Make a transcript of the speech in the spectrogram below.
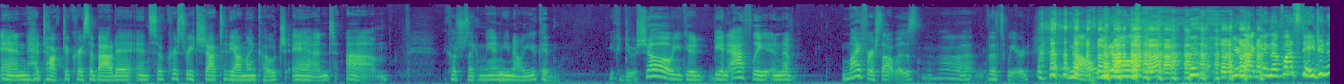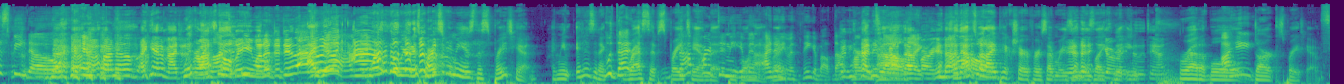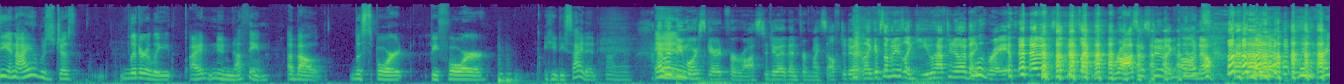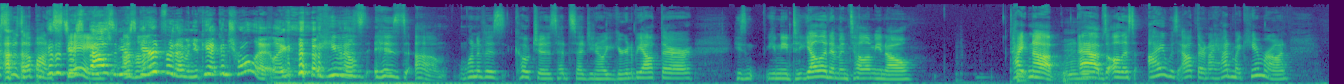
and had talked to Chris about it. And so Chris reached out to the online coach and um, the coach was like, "Man, you know, you could you could do a show, you could be an athlete." And my first thought was, uh, "That's weird. No, you don't. you're not getting up on stage in a speedo in front of." I can't imagine if With Ross told of me he wanted to do that. I'd be Yeah, like, I'm like, One of the weirdest parts for me is the spray tan. I mean, it is an Well, that- aggressive spray that tan part that didn't people even. have, I didn't even think about that Didn't- part. I didn't until, think about that like, part, yeah. no. So that's what I picture for some reason is like the right to the tan. incredible I- dark spray tan. See, and I was just literally, I knew nothing about the sport before he decided. Oh, yeah. I would be more scared for Ross to do it than for myself to do it. Like if somebody's like, "You have to do it," I'd be like, "Great." and if somebody's like, "Ross has to do it," like, "Oh no," when, when Chris was up on because it's your spouse and you're uh-huh, scared for them and you can't control it. Like he you know. his um one of his coaches had said, you know, you're gonna be out there. He's you need to yell at him and tell him, you know, tighten up, Mm-hmm. abs, all this. I was out there and I had my camera on.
